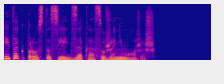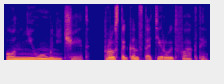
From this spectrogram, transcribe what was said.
и так просто слить заказ уже не можешь. Он не умничает, просто констатирует факты.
